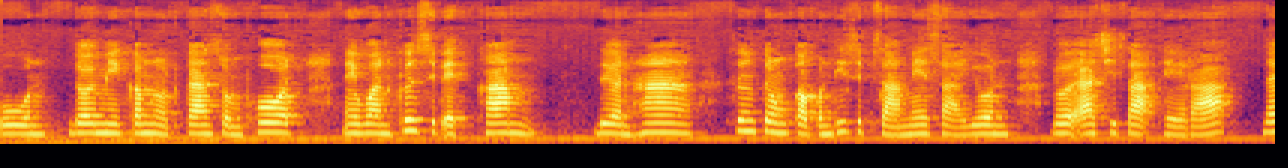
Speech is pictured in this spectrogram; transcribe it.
บูรณ์ โดยมีกำหนดการสมโพธิในวันขึ้น 11 ค่ำเดือน 5 ซึ่งตรงกับวันที่ 13 เมษายน โดยอาชิตะเถระ ได้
